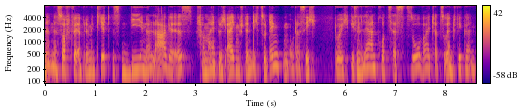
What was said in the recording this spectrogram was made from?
eine, Software implementiert ist, die in der Lage ist, vermeintlich eigenständig zu denken oder sich durch diesen Lernprozess so weiterzuentwickeln,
